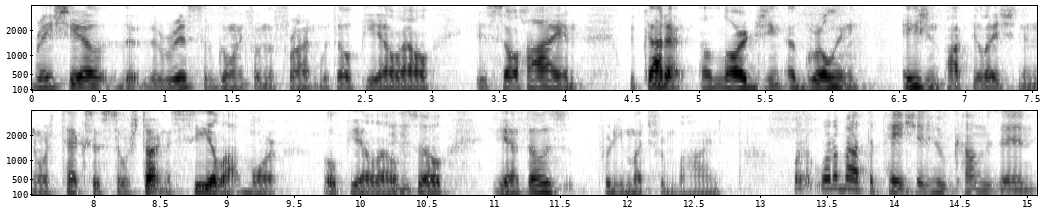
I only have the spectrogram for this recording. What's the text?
ratio, the, the risk of going from the front with OPLL is so high, and we've got a, a large, a growing Asian population in North Texas, so we're starting to see a lot more OPLL. Mm-hmm. So yeah, those pretty much from behind. What, what about the patient who comes in?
